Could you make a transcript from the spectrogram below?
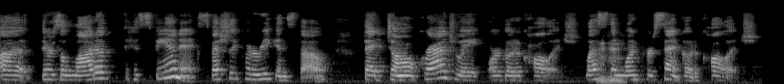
uh, there's a lot of Hispanics, especially Puerto Ricans, though, that don't graduate or go to college. Less than one percent go to college.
